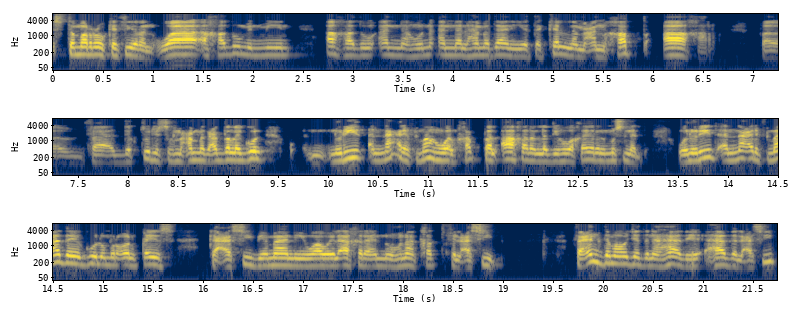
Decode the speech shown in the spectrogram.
استمروا كثيرا وأخذوا من مين؟ أخذوا ان هنا أن الهمداني يتكلم عن خط آخر. فالدكتور يوسف محمد عبد الله يقول نريد أن نعرف ما هو الخط الآخر الذي هو خير المسند ونريد أن نعرف ماذا يقول امرؤ القيس كعسيب يماني وإلى آخره أنه هناك خط في العسيب. فعندما وجدنا هذه هذا العسيب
